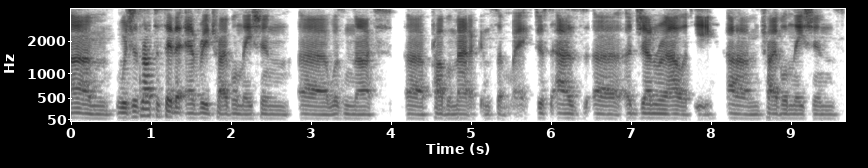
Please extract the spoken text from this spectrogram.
Um, which is not to say that every tribal nation uh, was not uh, problematic in some way. Just as a, a generality, um, tribal nations,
